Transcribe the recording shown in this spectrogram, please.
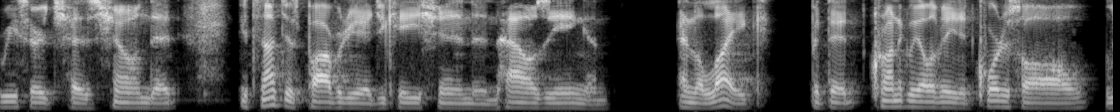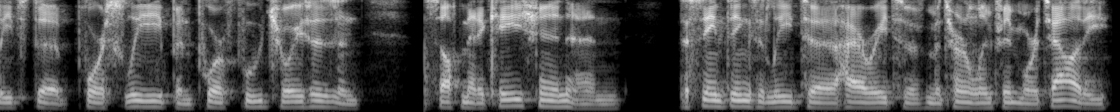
research has shown that it's not just poverty, education, and housing and and the like, but that chronically elevated cortisol leads to poor sleep and poor food choices and self medication. And the same things that lead to higher rates of maternal infant mortality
